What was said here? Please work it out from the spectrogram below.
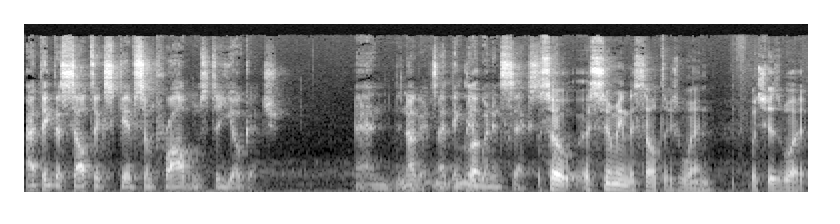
I think the Celtics give some problems to Jokic and the Nuggets. I think they Look, win in 6. So, assuming the Celtics win, which is what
